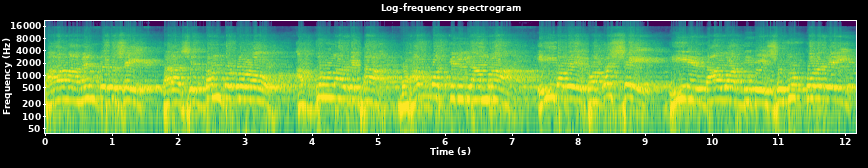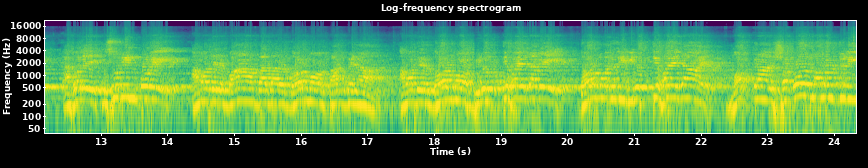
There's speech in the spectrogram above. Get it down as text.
পার্লামেন্টে বসে তারা সিদ্ধান্ত করল আব্দুল্লাহ বেঠা মোহাম্মদকে যদি আমরা এইভাবে প্রকাশ্যে দিনের দাওয়াত দিতে সুযোগ করে দেই, তাহলে কিছুদিন পরে আমাদের মা দাদার ধর্ম থাকবে না। আমাদের ধর্ম বিরক্তি হয়ে যাবে। ধর্ম যদি বিরক্তি হয়ে যায় মক্কার সকল মানুষ যদি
